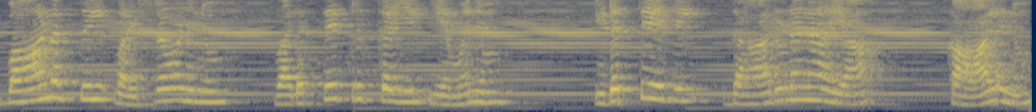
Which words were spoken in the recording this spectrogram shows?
ബാണത്തിൽ വൈശ്രവണനും വലത്തെ തൃക്കൈയിൽ യമനും ഇടത്തേതിൽ ദാരുണനായ കാലനും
